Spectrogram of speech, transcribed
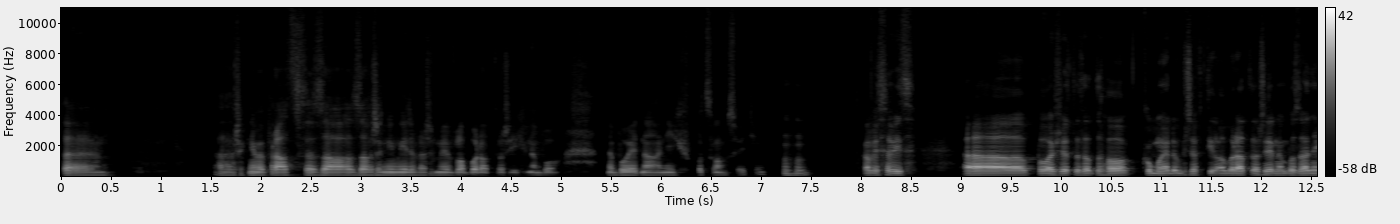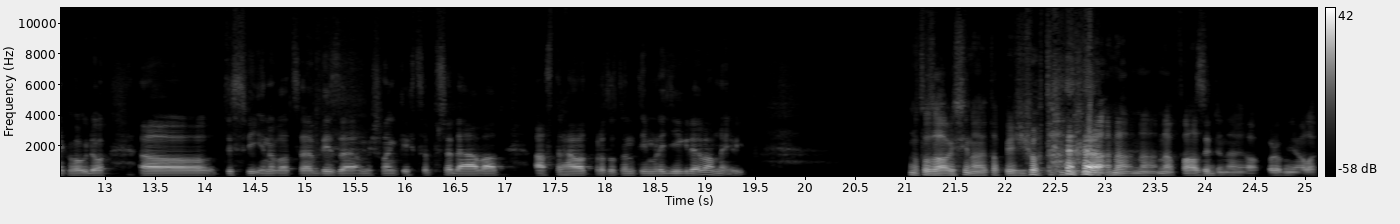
té, řekněme, práce za zavřenými dveřmi v laboratořích nebo, nebo jednáních po celém světě. Uh-huh. A vy se víc uh, považujete za toho, komu je dobře v té laboratoři, nebo za někoho, kdo uh, ty své inovace, vize a myšlenky chce předávat a strhávat proto ten tým lidí, kde je vám nejlíp? No to závisí na etapě života, na, na, na, na fázi dne a podobně, ale,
